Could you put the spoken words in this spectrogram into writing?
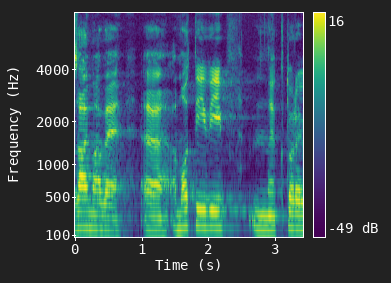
zaujímavé motívy, ktoré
